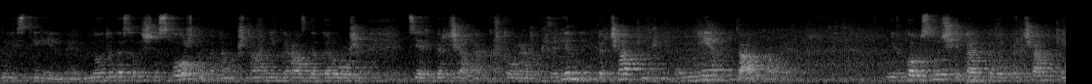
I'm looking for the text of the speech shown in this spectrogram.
были стерильные. Но это достаточно сложно, потому что они гораздо дороже тех перчаток, которые обыкновенные. Перчатки нужны не талковые. Ни в коем случае тальковые перчатки,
